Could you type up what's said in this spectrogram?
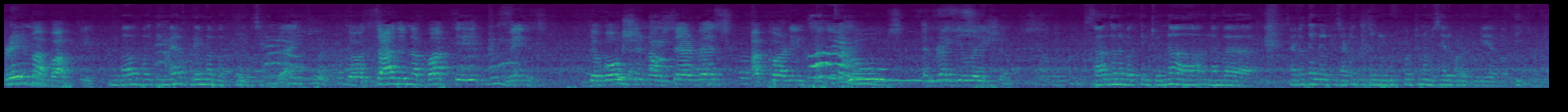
prema bhakti. இந்த பாவ பக்திக்கு மேலே பிரேம பக்தி சொல்லுவாங்க Right? So sadhana bhakti means devotional service according to the rules and regulations. சாதன பக்தின்னு சொன்னால் நம்ம சட்டத்தங்களுக்கு சட்டத்திட்டங்களுக்கு உட்பட்டு நம்ம செயல்படக்கூடிய பக்தி சொன்னோம்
